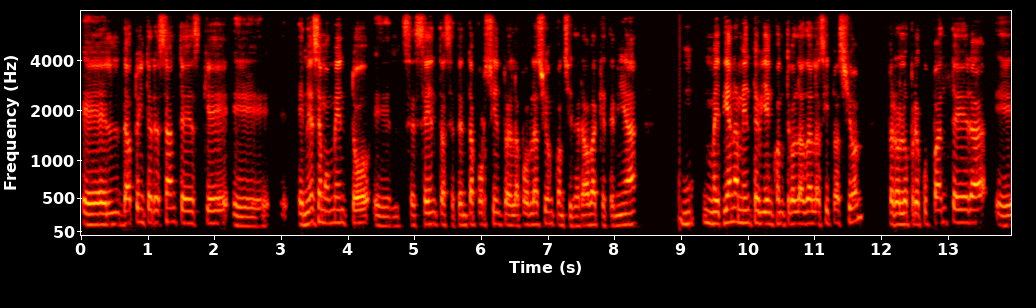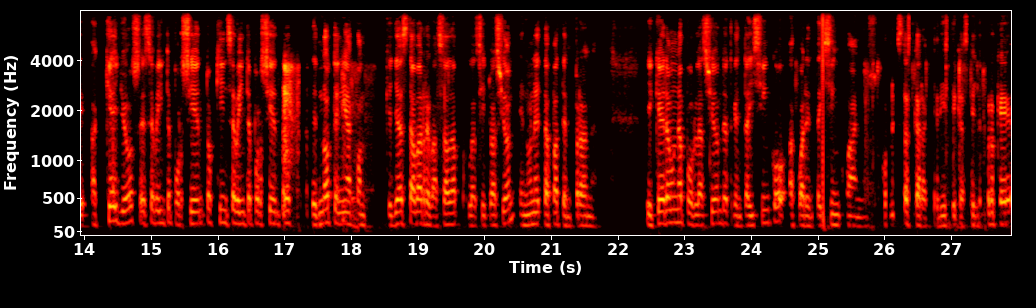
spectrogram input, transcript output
El dato interesante es que eh, en ese momento el 60-70% de la población consideraba que tenía medianamente bien controlada la situación, pero lo preocupante era eh, aquellos, ese 20%, 15-20%, que no que ya estaba rebasada por la situación en una etapa temprana y que era una población de 35 a 45 años con estas características, que yo creo que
